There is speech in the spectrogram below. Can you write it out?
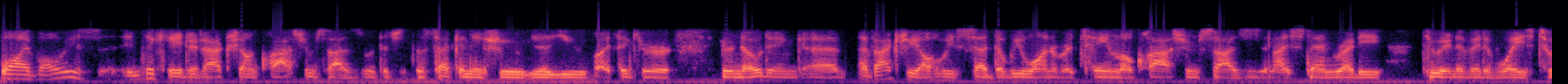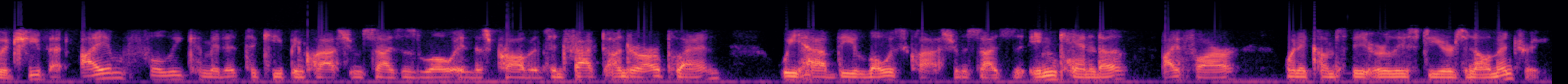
Well, I've always indicated actually on classroom sizes, which is the second issue you, you I think you're you're noting. Uh, I've actually always said that we want to retain low classroom sizes, and I stand ready through innovative ways to achieve that. I am fully committed to keeping classroom sizes low in this province. In fact, under our plan, we have the lowest classroom sizes in Canada by far when it comes to the earliest years in elementary.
